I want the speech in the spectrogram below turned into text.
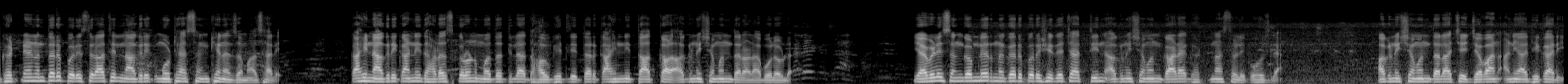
घटनेनंतर परिसरातील नागरिक मोठ्या संख्येनं जमा झाले. काही नागरिकांनी धाडस करून मदतीला धाव घेतली तर काहींनी तात्काळ अग्निशमन दलाला बोलवलं. यावेळी संगमनेर नगर परिषदेच्या तीन अग्निशमन गाड्या घटनास्थळी पोहोचल्या. अग्निशमन दलाचे जवान आणि अधिकारी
